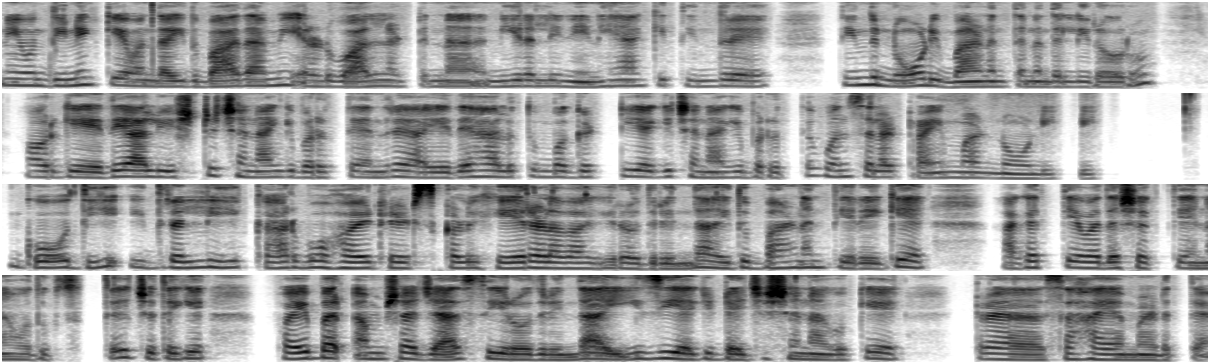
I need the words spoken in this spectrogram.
ನೀವು ದಿನಕ್ಕೆ ಒಂದು ಐದು ಬಾದಾಮಿ, ಎರಡು ವಾಲ್ನಟ್ಟನ್ನು ನೀರಲ್ಲಿ ನೆನೆ ಹಾಕಿ ತಿಂದರೆ, ತಿಂದು ನೋಡಿ ಬಾಣಂತನದಲ್ಲಿರೋರು. ಅವ್ರಿಗೆ ಎದೆ ಹಾಲು ಎಷ್ಟು ಚೆನ್ನಾಗಿ ಬರುತ್ತೆ ಅಂದರೆ ಆ ಎದೆ ಹಾಲು ತುಂಬ ಗಟ್ಟಿಯಾಗಿ ಚೆನ್ನಾಗಿ ಬರುತ್ತೆ. ಒಂದ್ಸಲ ಟ್ರೈ ಮಾಡಿ ನೋಡಿ ಗೋಧಿ ಇದರಲ್ಲಿ ಕಾರ್ಬೋಹೈಡ್ರೇಟ್ಸ್ಗಳು ಹೇರಳವಾಗಿರೋದ್ರಿಂದ ಇದು ಬಾಣಂತಿಯರಿಗೆ ಅಗತ್ಯವಾದ ಶಕ್ತಿಯನ್ನು ಒದಗಿಸುತ್ತೆ. ಜೊತೆಗೆ ಫೈಬರ್ ಅಂಶ ಜಾಸ್ತಿ ಇರೋದ್ರಿಂದ ಈಸಿಯಾಗಿ ಡೈಜೆಷನ್ ಆಗೋಕ್ಕೆ ಟ್ರ, ಸಹಾಯ ಮಾಡುತ್ತೆ.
